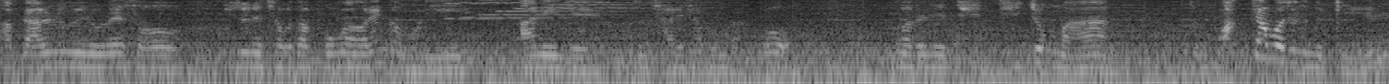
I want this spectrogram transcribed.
앞에 알루미늄으로 해서 기존의 차보다 보강을 한 거 보니 안에 이제 좀 자리 잡은 것 같고 그 말은 이제 뒤, 뒤쪽만 좀 꽉 잡아주는 느낌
